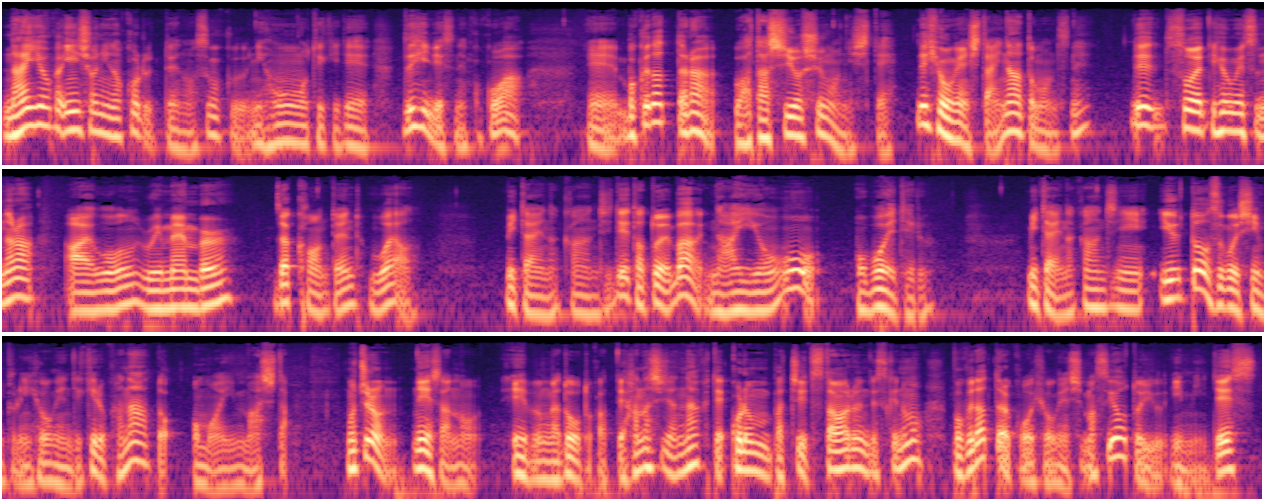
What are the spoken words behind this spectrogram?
内容が印象に残るっていうのはすごく日本語的で、ぜひですね、ここは、えー僕だったら私を主語にして、で表現したいなと思うんですね。で、そうやって表現するなら、I will remember the content well. みたいな感じで、例えば内容を覚えてる。みたいな感じに言うと、すごいシンプルに表現できるかなと思いました。もちろん、姉さんの英文がどうとかって話じゃなくて、これもバッチリ伝わるんですけども、僕だったらこう表現しますよという意味です。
